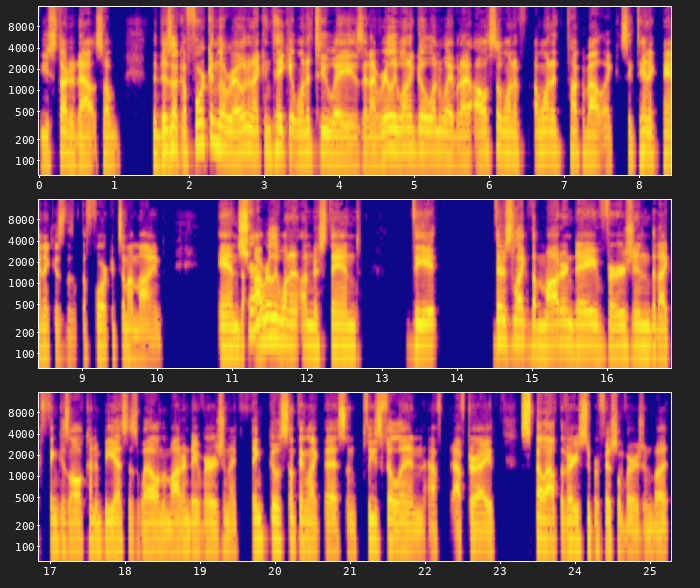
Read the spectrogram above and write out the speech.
you started out so there's like a fork in the road, and I can take it one of two ways, and I really want to go one way, but I also want to I want to talk about like satanic panic is the, the fork it's in my mind, and I really want to understand the there's like the modern day version that I think is all kind of BS as well. And the modern day version, I think, goes something like this. And please fill in after, after I spell out the very superficial version. But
